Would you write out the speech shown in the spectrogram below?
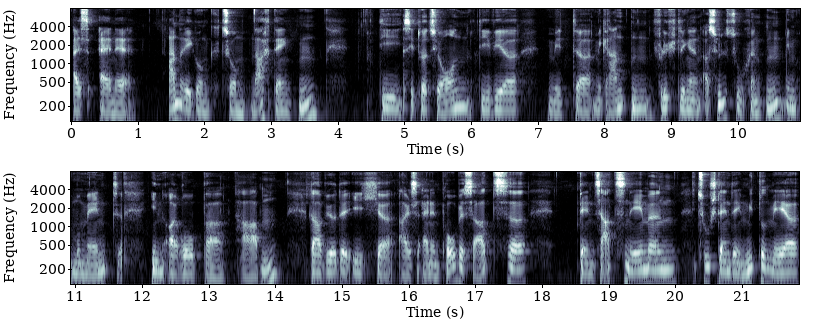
als eine Anregung zum Nachdenken die Situation, die wir mit äh, Migranten, Flüchtlingen, Asylsuchenden im Moment in Europa haben. Da würde ich äh, als einen Probesatz äh, den Satz nehmen, die Zustände im Mittelmeer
